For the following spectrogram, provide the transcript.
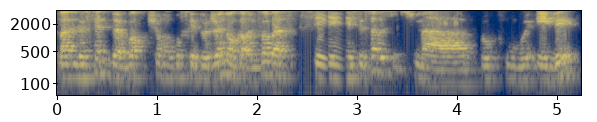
Bah, le fait d'avoir pu rencontrer d'autres jeunes, encore une fois, bah, c'est ça aussi qui m'a beaucoup aidé,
